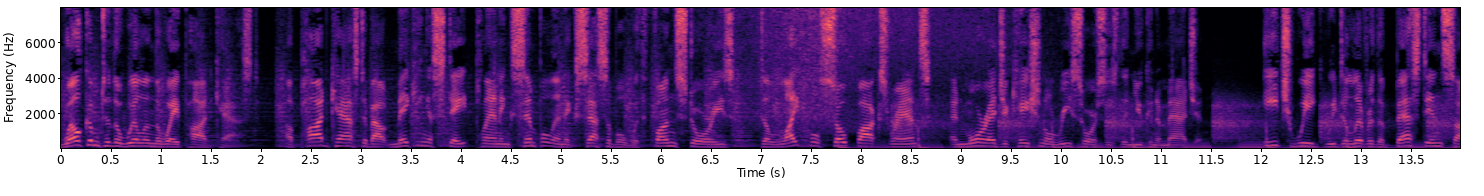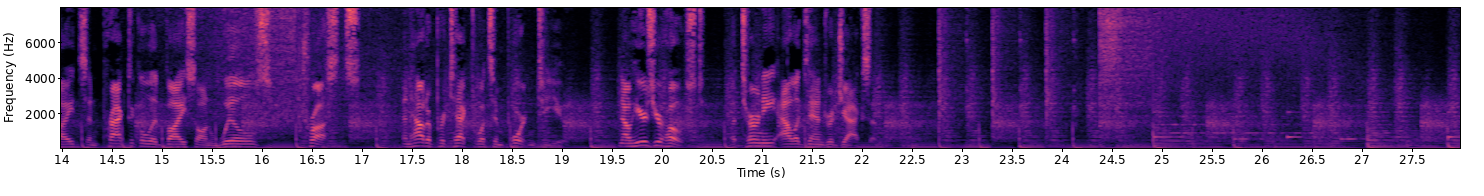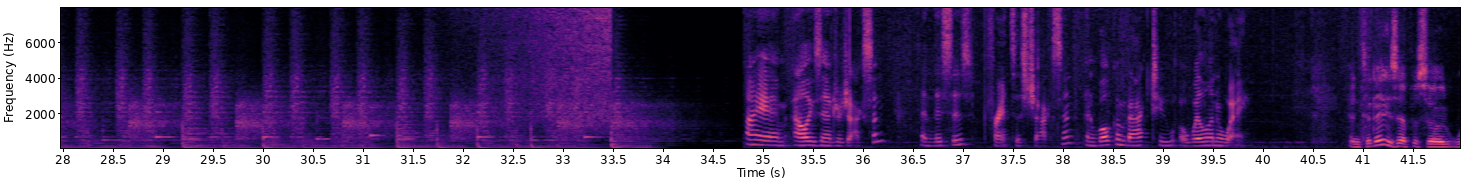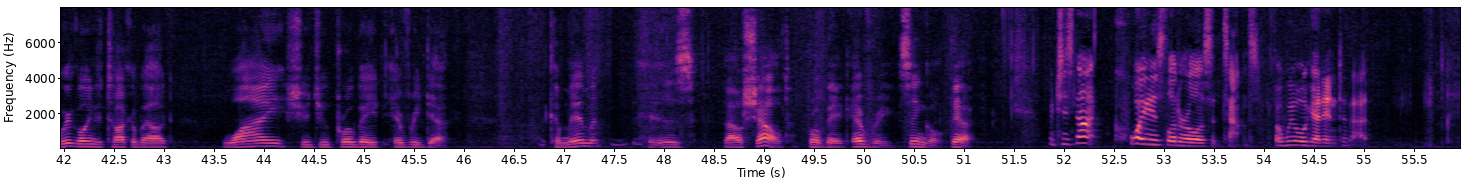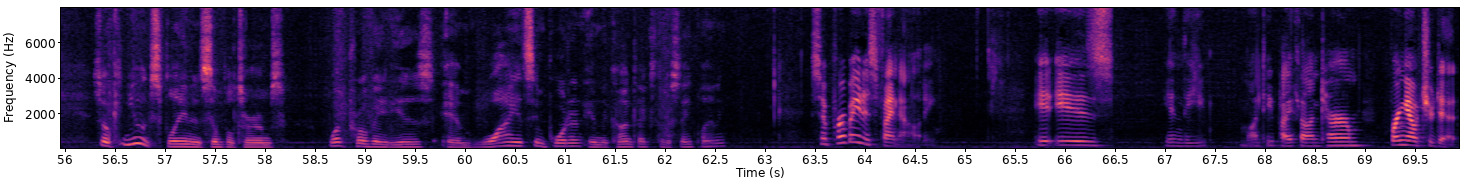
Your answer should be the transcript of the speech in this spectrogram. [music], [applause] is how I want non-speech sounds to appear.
Welcome to the Will in the Way podcast, a podcast about making estate planning simple and accessible with fun stories, delightful soapbox rants, and more educational resources than you can imagine. Each week, we deliver the best insights and practical advice on wills, trusts, and how to protect what's important to you. Now, here's your host, attorney Alexandra Jackson. I am Alexandra Jackson, and this is Francis Jackson, and welcome back to A Will and a Way. In today's episode, we're going to talk about why should you probate every death. The commandment is thou shalt probate every single death. Which is not quite as literal as it sounds, but we will get into that. So, can you explain in simple terms what probate is and why it's important in the context of estate planning? So, probate is finality. It is, in the Monty Python term, bring out your dead.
